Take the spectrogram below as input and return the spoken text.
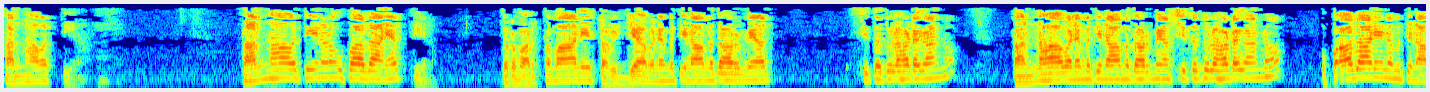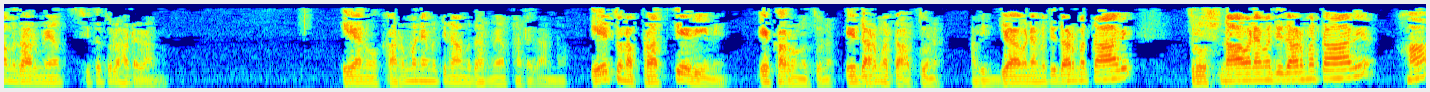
තණ්හාවක් තියෙනවා. තණ්හාව තියෙනවා නම් උපාදානයක් තියෙනවා. ඒතර වර්තමානයේත් අවිද්‍යාව නැමැති නාම ධර්මයක් සිත තුළ හට ගන්නවා. තණ්හාව නැමැති නාම ධර්මයක් සිත තුළ හට ගන්නවා. උපාදානය නැමැති නාම ධර්මයක් සිත තුළ හට ගන්නවා. ඒ අනුව කර්ම නැමැති නාම ධර්මයක් හට ගන්නවා. ඒ තුන ප්‍රත්‍ය වීමෙන් ඒ කරුණ තුන, ඒ ධර්මතා තුන, අවිද්‍යාව නැමැති ධර්මතාවය, තෘෂ්ණාව නැමැති ධර්මතාවය, හා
